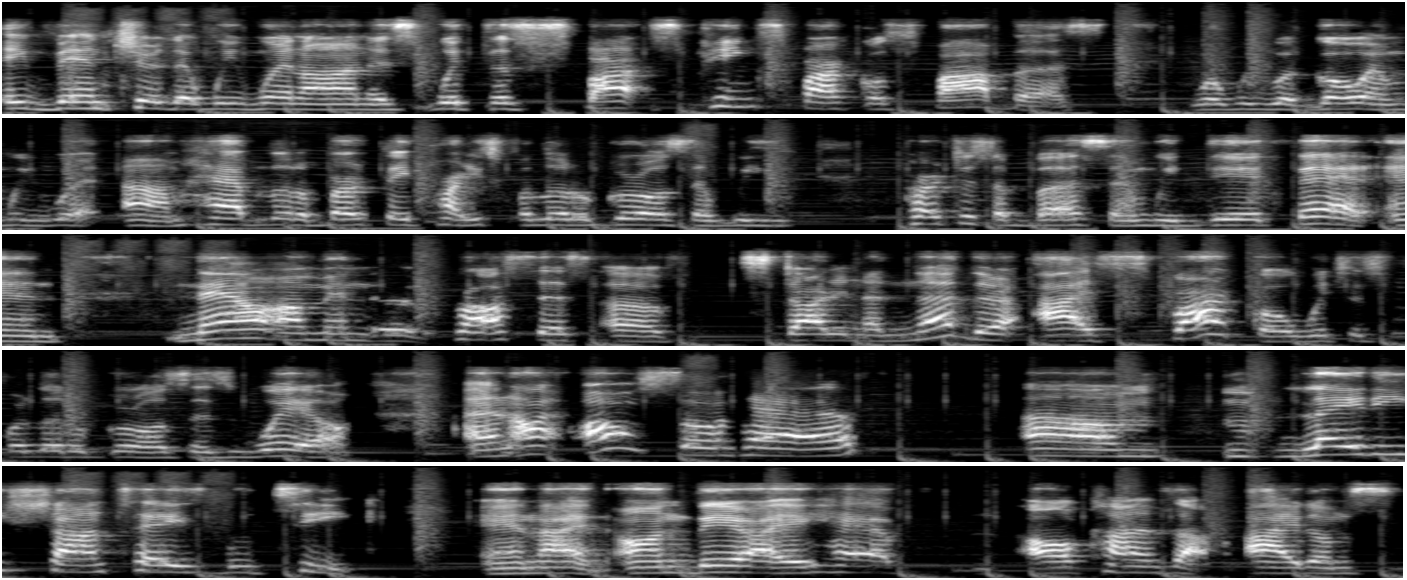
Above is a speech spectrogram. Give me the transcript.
a venture that we went on is with the Sparks Pink Sparkle Spa Bus, where we would go and we would um, have little birthday parties for little girls, and we purchased a bus and we did that. And now I'm in the process of starting another I Sparkle, which is for little girls as well. And I also have um, Lady Shante's Boutique, and I on there I have all kinds of items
